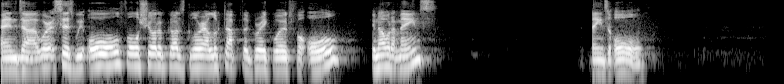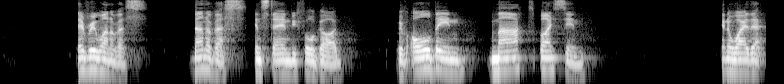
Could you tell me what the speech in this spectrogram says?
And uh, where it says we all fall short of God's glory, I looked up the Greek word for all. Do you know what it means? It means all. Every one of us. None of us can stand before God. We've all been marked by sin in a way that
